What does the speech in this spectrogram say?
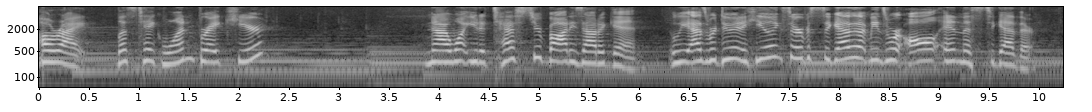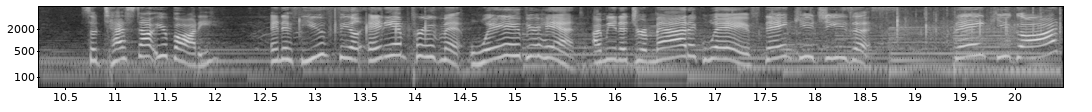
All right, let's take one break here. Now I want you to test your bodies out again. We, as we're doing a healing service together, that means we're all in this together. So test out your body, and if you feel any improvement, wave your hand. I mean, a dramatic wave. Thank you, Jesus. Thank you, God.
